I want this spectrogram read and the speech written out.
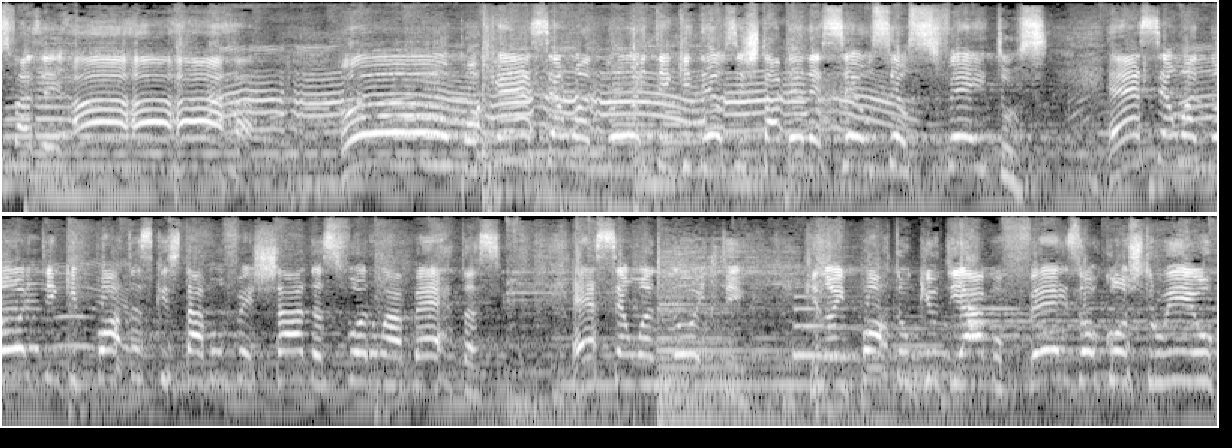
Juntos fazer ha ha ha. Oh, porque essa é uma noite em que Deus estabeleceu os seus feitos. Essa é uma noite em que portas que estavam fechadas foram abertas. Essa é uma noite que não importa o que o diabo fez ou construiu,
